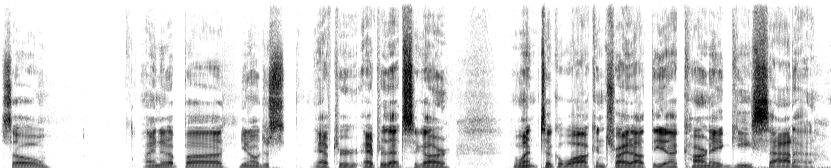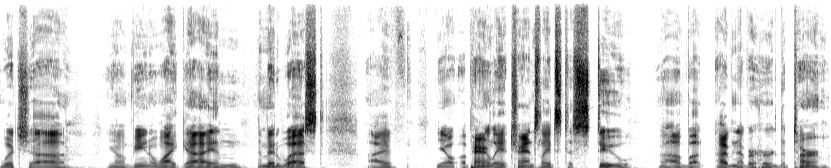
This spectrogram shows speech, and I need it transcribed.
So I ended up, uh, you know, just after after that cigar, I went took a walk and tried out the uh, carne guisada, which uh, you know, being a white guy in the Midwest, I've, you know, apparently it translates to stew, uh, but I've never heard the term.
